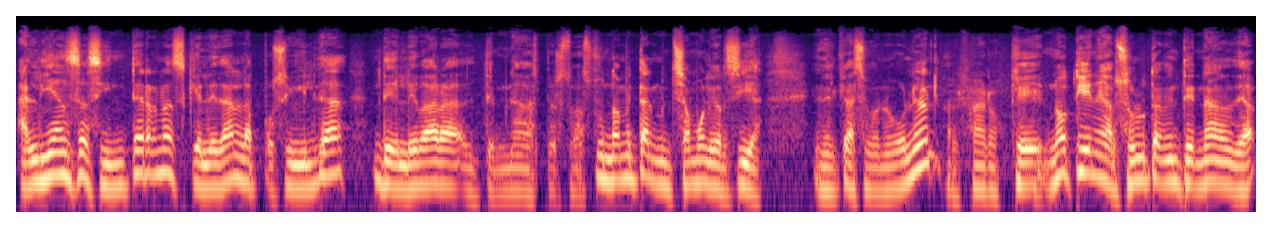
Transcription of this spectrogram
alianzas internas que le dan la posibilidad de elevar a determinadas personas. Fundamentalmente Samuel García, en el caso de Nuevo León, Alfaro. que no tiene absolutamente nada de...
